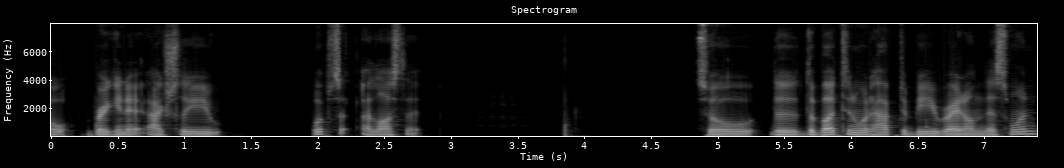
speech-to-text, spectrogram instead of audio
Oh, breaking it actually, whoops, I lost it. So the, the button would have to be right on this one.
